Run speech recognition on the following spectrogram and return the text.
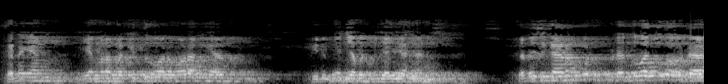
Karena yang yang melakukan itu orang-orang yang hidupnya zaman penjajahan. Tapi sekarang pun udah tua-tua, udah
